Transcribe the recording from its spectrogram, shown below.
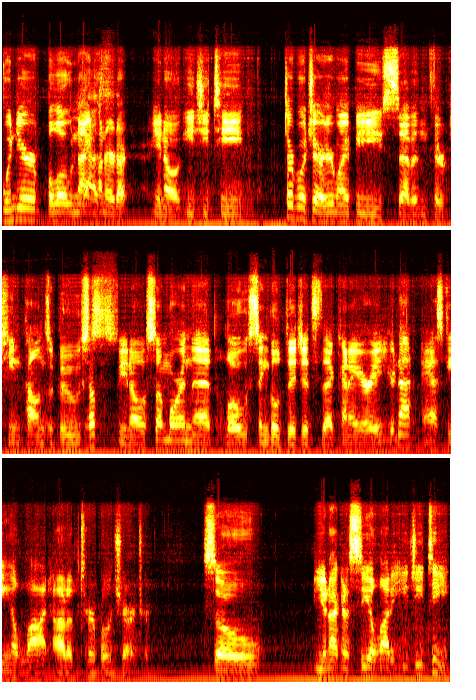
when you're below 900, you know, EGT, turbocharger might be 7, 13 pounds of boost, you know, somewhere in that low single digits, that kind of area. You're not asking a lot out of the turbocharger. So you're not going to see a lot of EGT.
